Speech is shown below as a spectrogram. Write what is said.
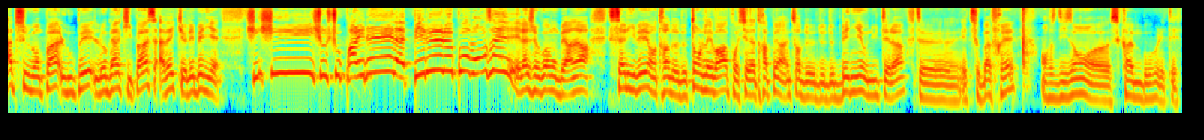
absolument pas louper le gars qui passe avec les beignets. Chichi, chouchou praliné, la pilule pour bronzer. Et là, je vois mon Bernard saliver en train de, tendre les bras pour essayer d'attraper une sorte de, de, de beignet au Nutella euh, et de se baffrer en se disant euh, c'est quand même beau l'été.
